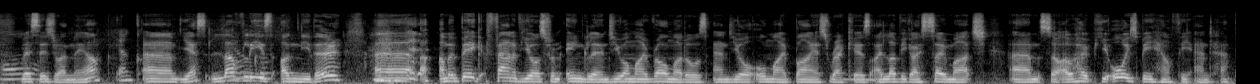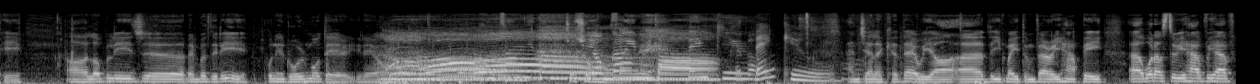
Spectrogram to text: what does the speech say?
oh. 메시지 왔네요. Um, yes, Lovelyz 언니들. Uh, I'm a big fan of yours from England. You are my role models and you're all my bias wreckers. Mm. I love you guys so much. Um, so I hope you always be healthy and happy. 어, 러블리즈 멤버들이 본인 롤 모델이래요. 감사합니다. 영광입니다. Thank you. Thank you. Angelica, there we are. Uh, you've made them very happy. Uh, what else do we have? We have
